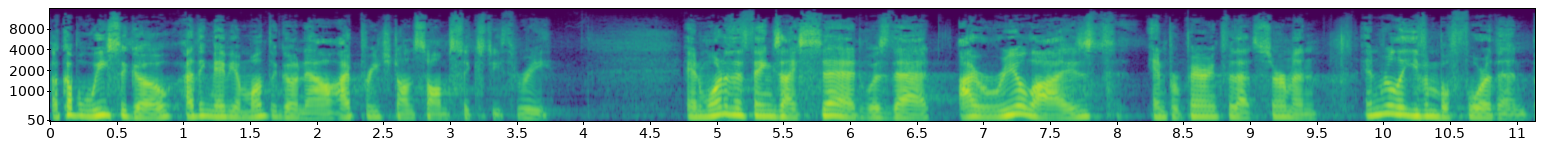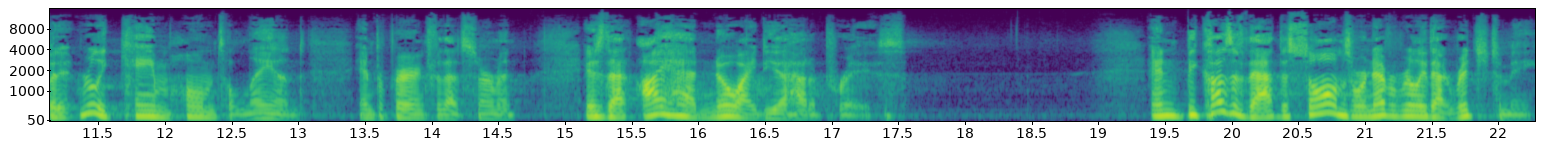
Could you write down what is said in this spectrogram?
A couple weeks ago, I think maybe a month ago now, I preached on Psalm 63. And one of the things I said was that I realized in preparing for that sermon, and really even before then, but it really came home to land in preparing for that sermon is that I had no idea how to praise. And because of that, the Psalms were never really that rich to me.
